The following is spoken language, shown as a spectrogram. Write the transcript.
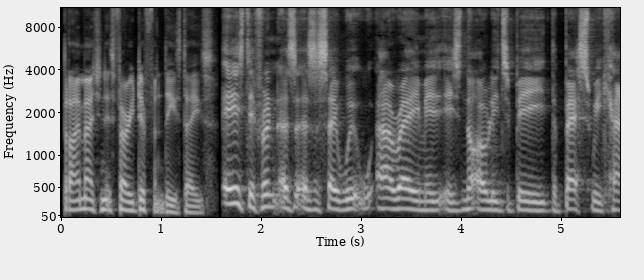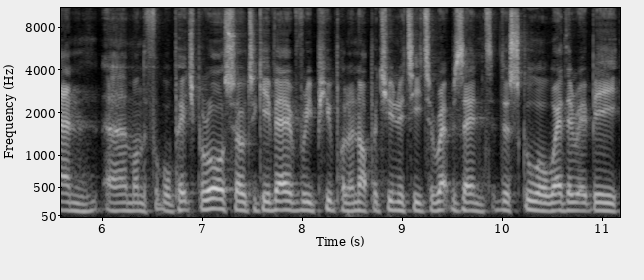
but I imagine it's very different these days. It is different, as, as I say. We, our aim is, not only to be the best we can um, on the football pitch, but also to give every pupil an opportunity to represent the school, whether it be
